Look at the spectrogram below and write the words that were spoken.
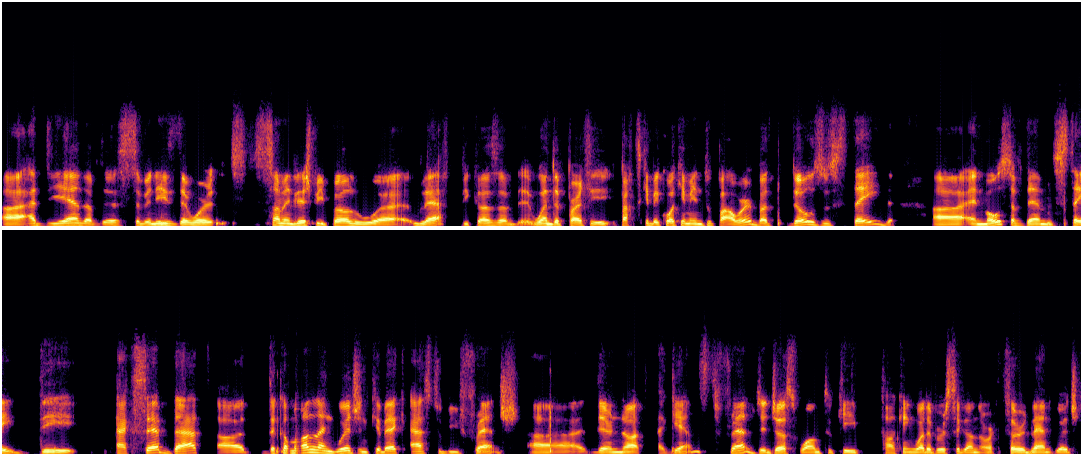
Uh, at the end of the 70s, there were some English people who, uh, who left because of the, when the party Parti Québécois came into power. But those who stayed, uh, and most of them stayed, they accept that uh, the common language in Quebec has to be French. Uh, they're not against French; they just want to keep talking whatever second or third language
